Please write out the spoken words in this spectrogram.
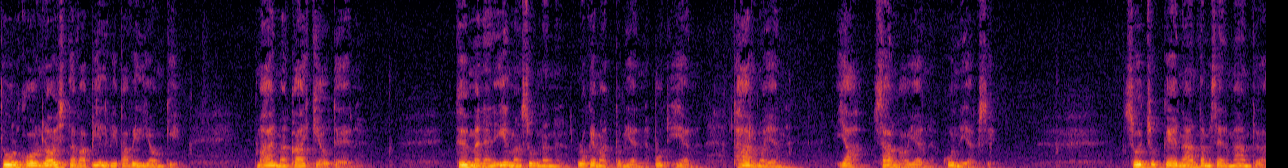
tulkoon loistava pilvipaviljonki maailman kaikkeuteen. Kymmenen ilmansuunnan lukemattomien buddhien, dharmojen ja sangojen kunniaksi. Suitsukkeen antamisen mantra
